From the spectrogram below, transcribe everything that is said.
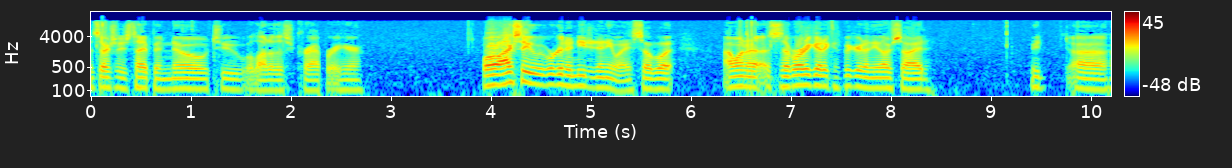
Let's actually just type in no to a lot of this crap right here. Well, actually, we're going to need it anyway. So, but I want to, since I've already got it configured on the other side, we uh,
